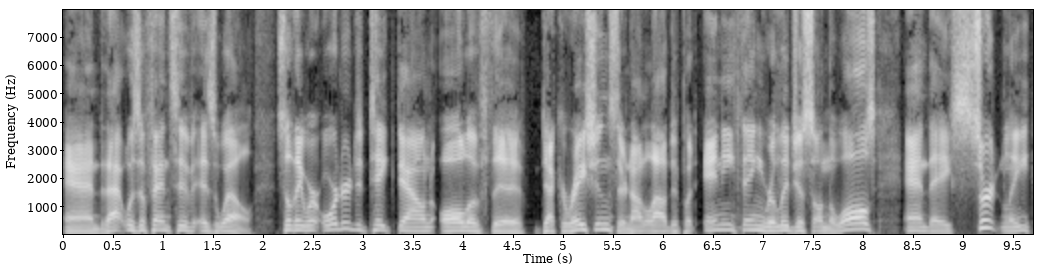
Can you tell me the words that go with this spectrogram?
And that was offensive as well. So they were ordered to take down all of the decorations. They're not allowed to put anything religious on the walls. And they certainly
